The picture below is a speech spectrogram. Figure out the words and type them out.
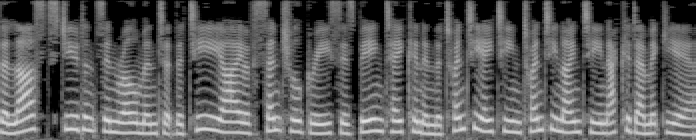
The last students' enrollment at the TEI of Central Greece is being taken in the 2018–2019 academic year.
